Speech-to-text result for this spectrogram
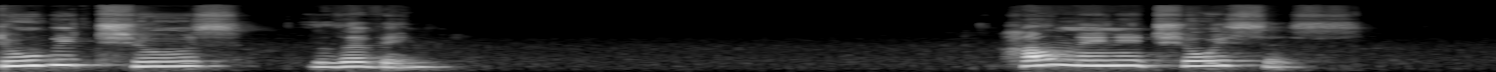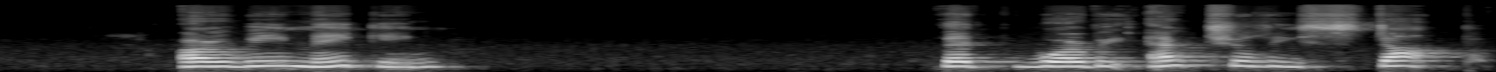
Do we choose living? How many choices are we making that where we actually stop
